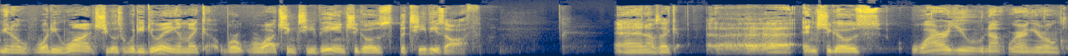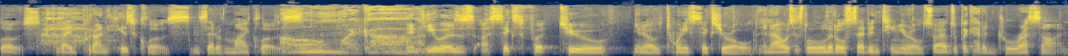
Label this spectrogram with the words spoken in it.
you know, what do you want? She goes, what are you doing? I'm like, we're, we're watching TV. And she goes, the TV's off. And I was like, uh, and she goes, why are you not wearing your own clothes? Because I put on his clothes instead of my clothes. Oh my god! And he was a six foot two, you know, 26 year old. And I was this little 17 year old. So I looked like I had a dress on.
